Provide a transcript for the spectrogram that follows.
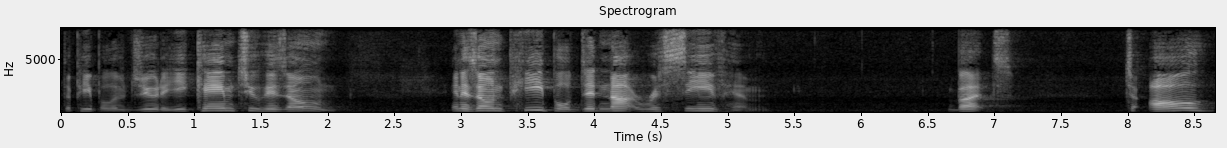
the people of Judah. He came to his own and his own people did not receive him. But to all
